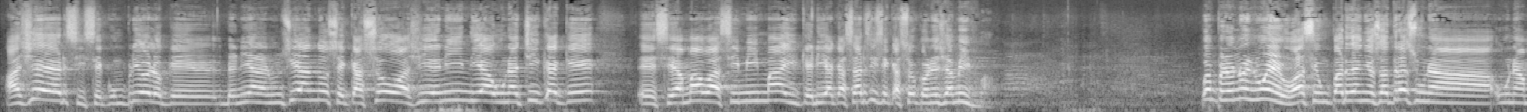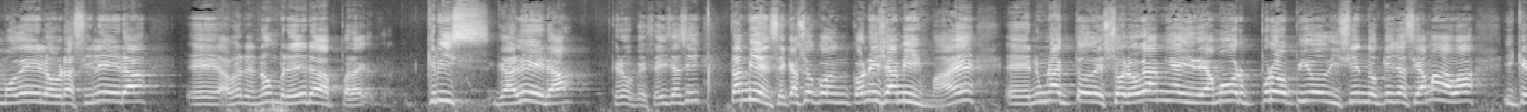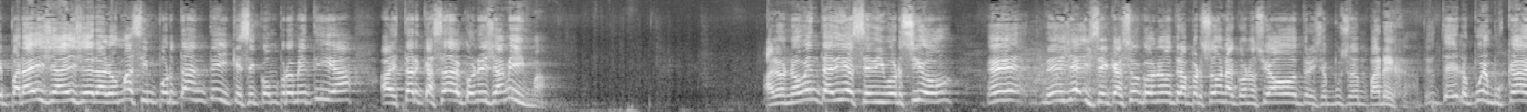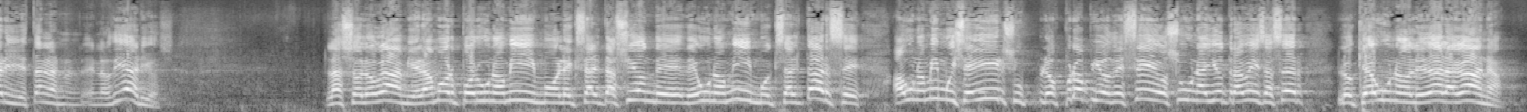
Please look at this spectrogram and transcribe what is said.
Ayer, si se cumplió lo que venían anunciando, se casó allí en India una chica que eh, se amaba a sí misma y quería casarse y se casó con ella misma. Bueno, pero no es nuevo. Hace un par de años atrás una, una modelo brasilera, eh, a ver, el nombre era para Cris Galera, creo que se dice así, también se casó con, con ella misma, ¿eh? en un acto de sologamia y de amor propio, diciendo que ella se amaba y que para ella ella era lo más importante y que se comprometía a estar casada con ella misma. A los 90 días se divorció ¿eh? de ella y se casó con otra persona, conoció a otro y se puso en pareja. Ustedes lo pueden buscar y están en, los diarios. La sologamia, el amor por uno mismo, la exaltación de, de uno mismo, exaltarse a uno mismo y seguir los propios deseos una y otra vez, hacer lo que a uno le da la gana.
